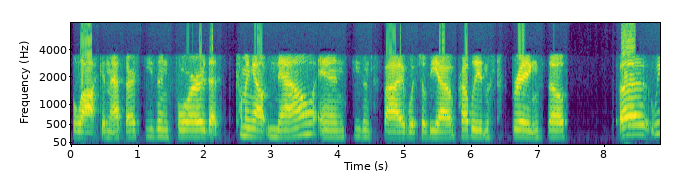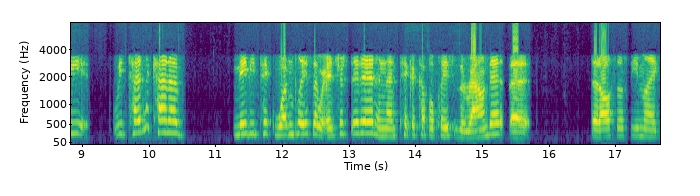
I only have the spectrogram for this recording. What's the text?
block, and that's our season four that's coming out now, and season five, which will be out probably in the spring. So uh, we we tend to kind of maybe pick one place that we're interested in, and then pick a couple places around it that that also seem like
